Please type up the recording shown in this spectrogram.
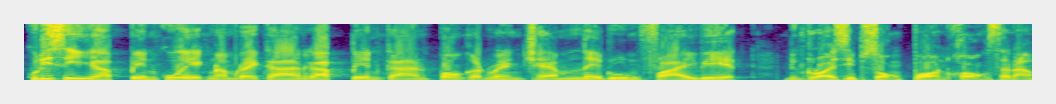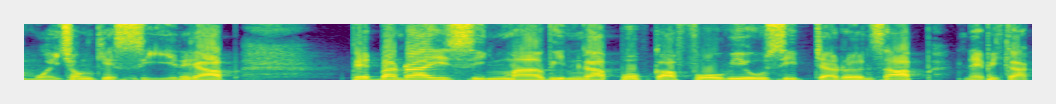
คู่ที่สี่ครับเป็นคู่เอกนำรายการครับเป็นการป้องกันแหน่งแชมป์ในรุ่นไฟเวท112 ปอนด์ของสนามมวยช่องเจ็ดสีนะครับเพชรบันไร่สิงห์มาวินครับพบกับโฟวิลสิทธิ์เจริญทรัพย์ในพิกัด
